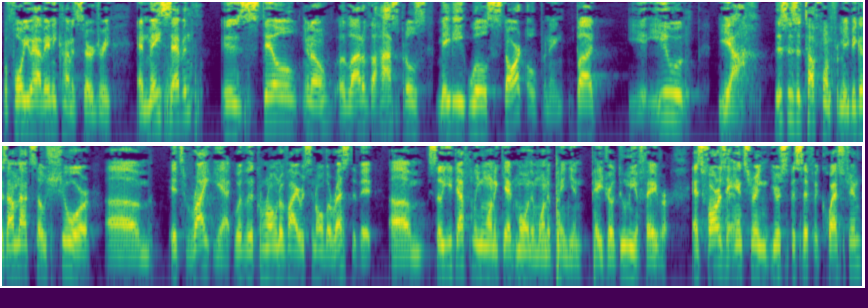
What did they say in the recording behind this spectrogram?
before you have any kind of surgery. And May 7th is still, you know, a lot of the hospitals maybe will start opening, but you, you yeah, this is a tough one for me because I'm not so sure, um, it's right yet with the coronavirus and all the rest of it. Um, so you definitely want to get more than one opinion. Pedro, do me a favor. As far as answering your specific question,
